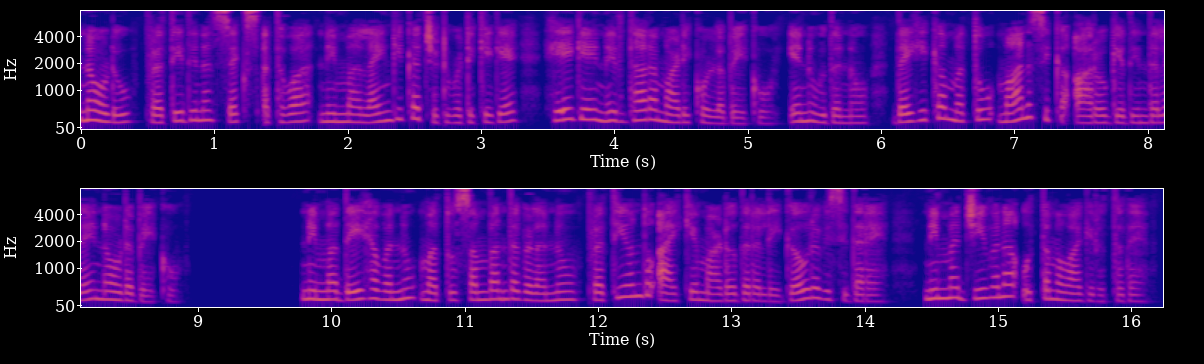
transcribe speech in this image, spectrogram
ನೋಡು, ಪ್ರತಿದಿನ ಸೆಕ್ಸ್ ಅಥವಾ ನಿಮ್ಮ ಲೈಂಗಿಕ ಚಟುವಟಿಕೆಗೆ ಹೇಗೆ ನಿರ್ಧಾರ ಮಾಡಿಕೊಳ್ಳಬೇಕು ಎನ್ನುವುದನ್ನು ದೈಹಿಕ ಮತ್ತು ಮಾನಸಿಕ ಆರೋಗ್ಯದಿಂದಲೇ ನೋಡಬೇಕು. ನಿಮ್ಮ ದೇಹವನ್ನು ಮತ್ತು ಸಂಬಂಧಗಳನ್ನು ಪ್ರತಿಯೊಂದು ಆಯ್ಕೆ ಮಾಡೋದರಲ್ಲಿ ಗೌರವಿಸಿದರೆ ನಿಮ್ಮ ಜೀವನ ಉತ್ತಮವಾಗಿರುತ್ತದೆ.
